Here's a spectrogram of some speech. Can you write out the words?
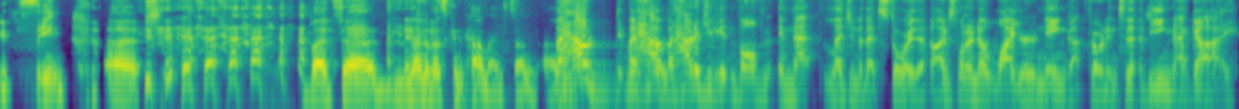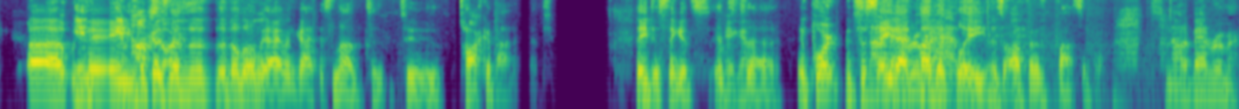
do the scene." Uh, but uh, none of us can comment on. on But how? But how? But how did you get involved in that legend of that story? Though I just want to know why your name got thrown into that being that guy. Uh, In- they, in because the, the, the Lonely Island guys love to, to talk about it. They just think it's it's uh, important to It's not say that rumor to have. publicly as often as possible. It's not a bad rumor.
